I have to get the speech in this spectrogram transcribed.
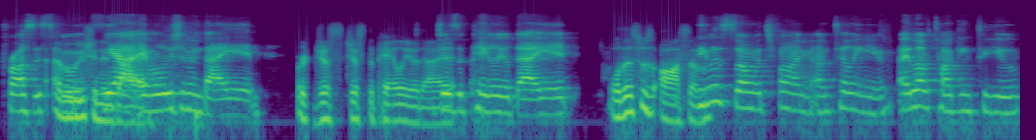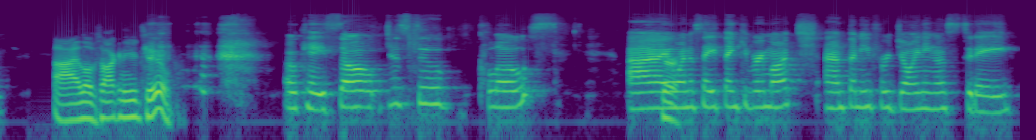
processed evolution foods. yeah diet. evolution and diet. Or just just the paleo diet just the paleo diet. Well this was awesome. it was so much fun i'm telling you. I love talking to you. I love talking to you too. Okay so just to close I sure. want to say thank you very much, Anthony, for joining us today.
